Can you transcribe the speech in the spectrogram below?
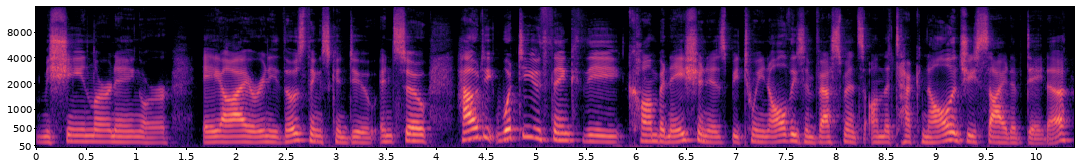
machine learning or AI or any of those things can do. And so, how do what do you think the combination is between all these investments on the technology side of data?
